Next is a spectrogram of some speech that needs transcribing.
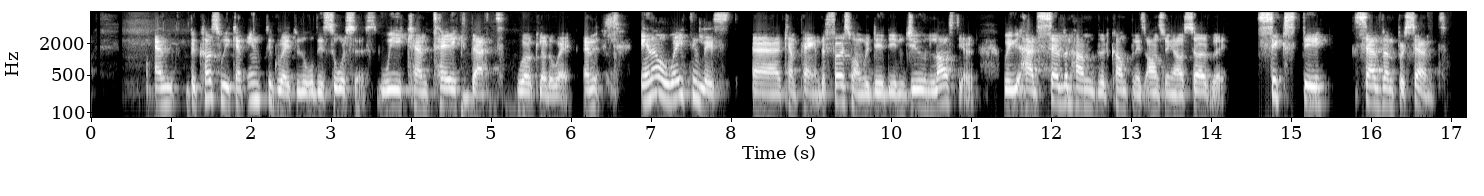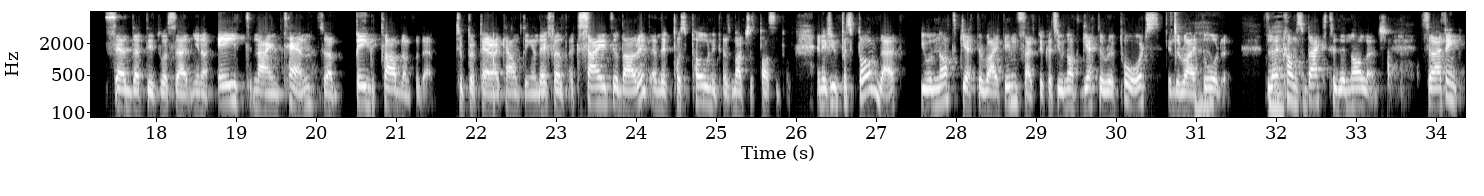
and because we can integrate with all these sources, we can take that workload away. And in our waiting list uh, campaign, the first one we did in June last year, we had 700 companies answering our survey. 67% said that it was a you know 8 9 10 so a big problem for them to prepare accounting and they felt excited about it and they postponed it as much as possible. And if you postpone that, you will not get the right insights because you will not get the reports in the right mm-hmm. order. So that comes back to the knowledge. So I think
